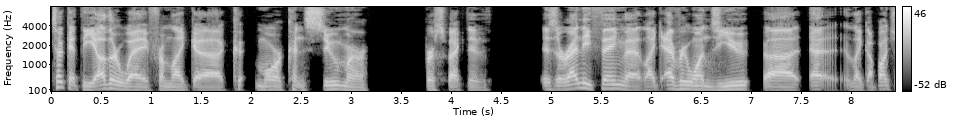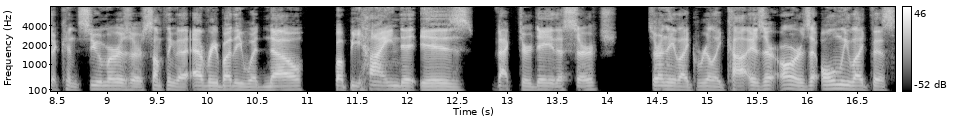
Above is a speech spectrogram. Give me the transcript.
took it the other way from like a c- more consumer perspective is there anything that like everyone's you uh, uh like a bunch of consumers or something that everybody would know but behind it is vector data search? Is there any like really co- is there or is it only like this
